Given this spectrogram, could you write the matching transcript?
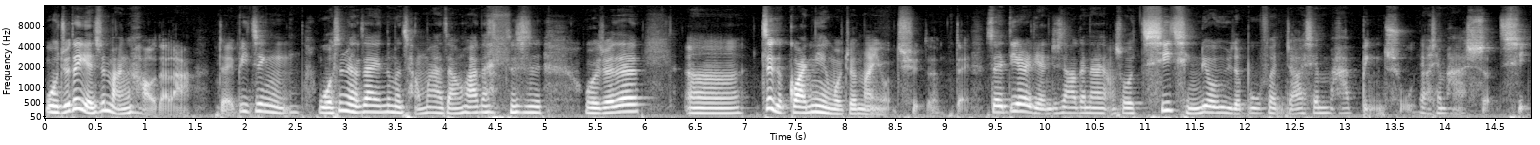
我觉得也是蛮好的啦。对，毕竟我是没有在那么常骂脏话，但就是我觉得。嗯，这个观念我觉得蛮有趣的，对，所以第二点就是要跟大家讲说，七情六欲的部分，你就要先把它摒除，要先把它舍弃。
